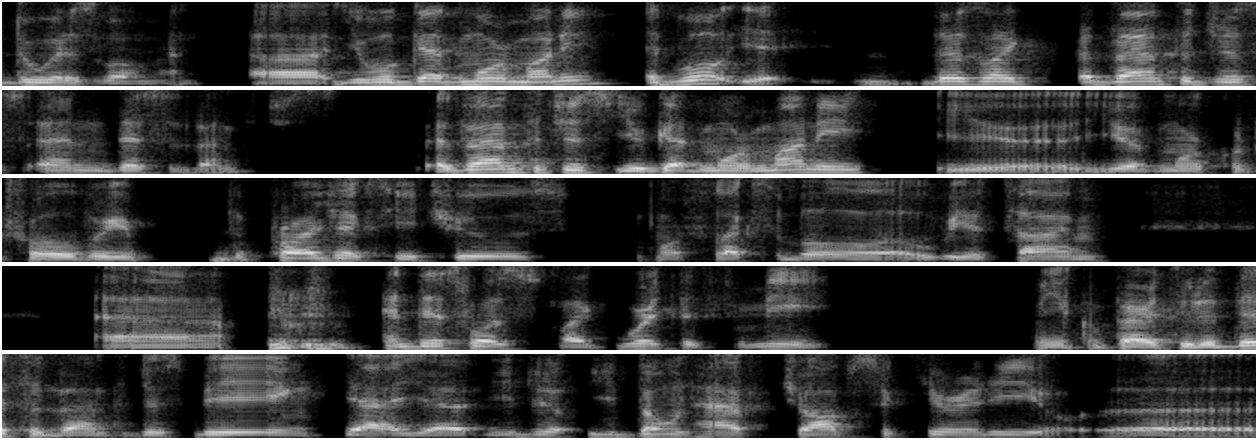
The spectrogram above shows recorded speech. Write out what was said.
do it as well, man. Uh, you will get more money. It will. There's like advantages and disadvantages. Advantages: you get more money. You you have more control over your, the projects you choose. More flexible over your time. Uh, and this was like worth it for me when you compare it to the disadvantages being yeah yeah you, do, you don't have job security uh,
